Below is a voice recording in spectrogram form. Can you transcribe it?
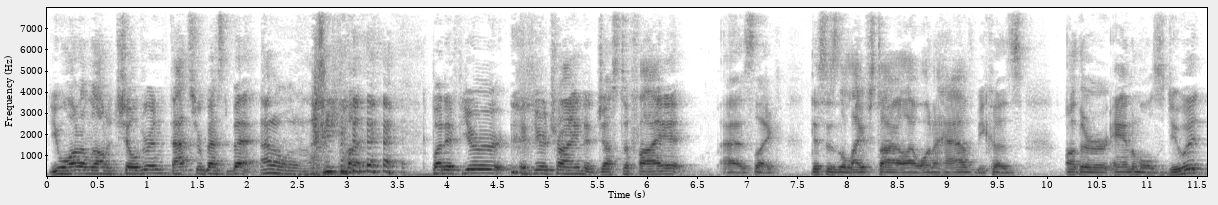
You want a lot of children. That's your best bet. I don't want to. But but if you're if you're trying to justify it as like this is the lifestyle I want to have because other animals do it,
